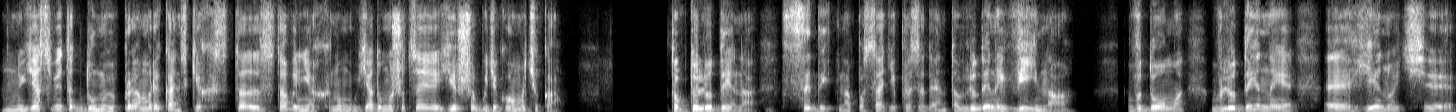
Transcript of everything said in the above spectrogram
Ну, я собі так думаю, при американських ста- ставленнях, ну я думаю, що це гірше будь-якого матюка. Тобто людина сидить на посаді президента, в людини війна вдома, в людини е, гинуть е,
